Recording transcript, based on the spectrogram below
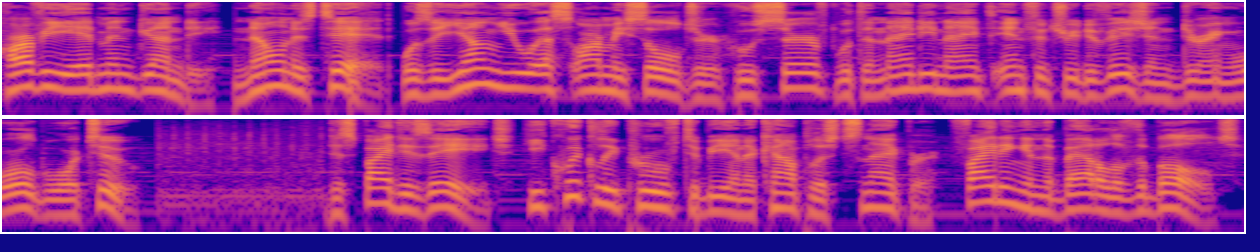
Harvey Edmund Gundy, known as Ted, was a young U.S. Army soldier who served with the 99th Infantry Division during World War II. Despite his age, he quickly proved to be an accomplished sniper, fighting in the Battle of the Bulge.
